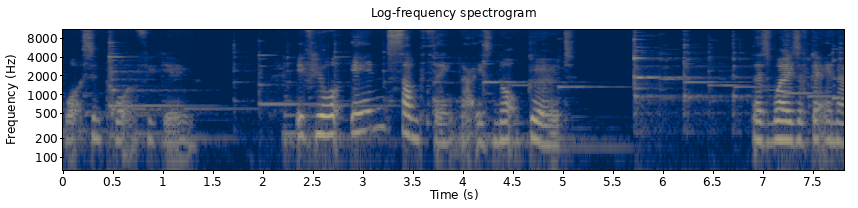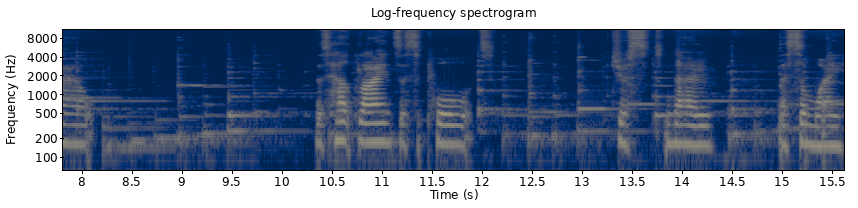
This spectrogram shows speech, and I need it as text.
what's important for you. If you're in something that is not good, there's ways of getting out. There's helplines, there's support. Just know there's some way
